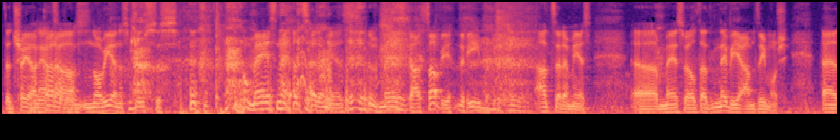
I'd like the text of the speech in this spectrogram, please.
Tad šajā Neatceros. karā no vienas puses nu, mēs neatceramies, mēs kā sabiedrība atceramies. Uh, Mēs vēl tad nebijām dzimuši. Uh,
